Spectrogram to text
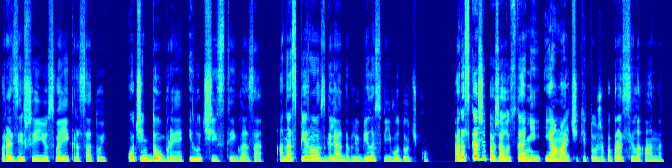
поразившие ее своей красотой. Очень добрые и лучистые глаза. Она с первого взгляда влюбилась в его дочку. «А расскажи, пожалуйста, о ней и о мальчике тоже», – попросила Анна.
